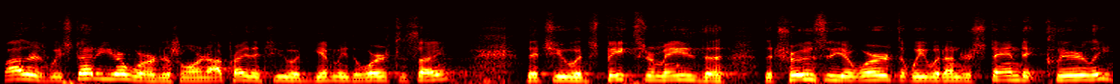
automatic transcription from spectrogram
Father, as we study your word this morning, I pray that you would give me the words to say, that you would speak through me the, the truths of your word, that we would understand it clearly,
